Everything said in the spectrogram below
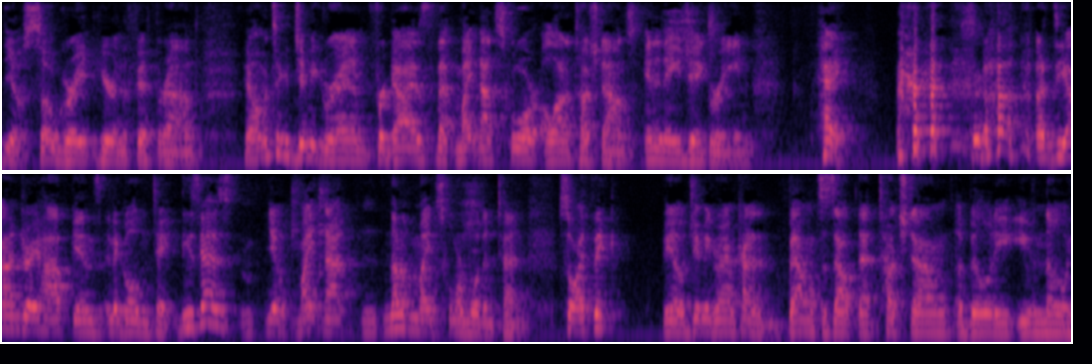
you know so great here in the fifth round. You know, I'm gonna take a Jimmy Graham for guys that might not score a lot of touchdowns in an AJ Green. Hey, a DeAndre Hopkins and a Golden Tate. These guys, you know, might not. None of them might score more than ten. So I think you know Jimmy Graham kind of balances out that touchdown ability, even though.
